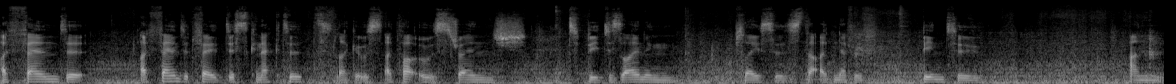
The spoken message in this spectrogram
I found it. I found it very disconnected. Like it was, I thought it was strange to be designing places that I'd never been to, and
